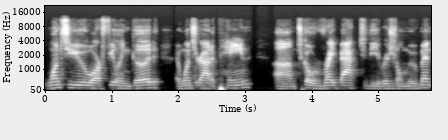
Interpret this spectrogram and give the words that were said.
once you are feeling good and once you're out of pain um, to go right back to the original movement.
